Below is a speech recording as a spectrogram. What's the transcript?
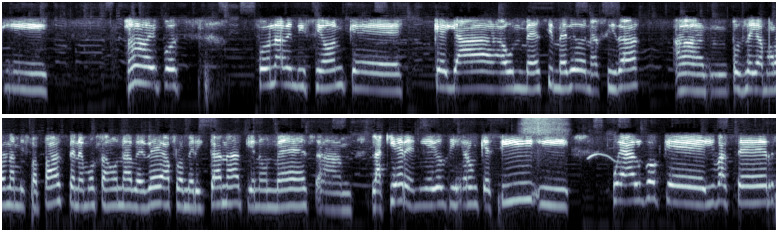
y, ay, pues, fue una bendición que que ya a un mes y medio de nacida, am, pues le llamaron a mis papás. Tenemos a una bebé afroamericana, tiene un mes, am, la quieren y ellos dijeron que sí y fue algo que iba a ser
